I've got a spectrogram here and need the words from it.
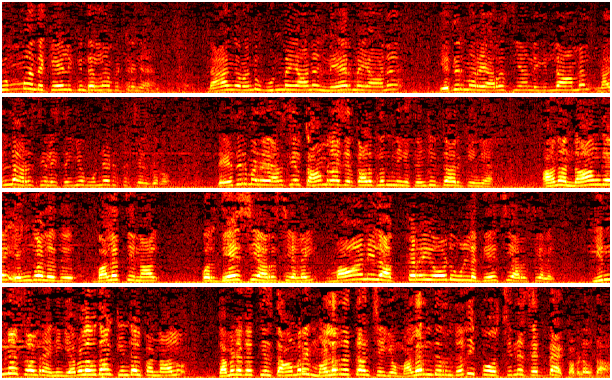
சும்மா அந்த கேலி கிண்டல்லாம் விட்டுருங்க. நாங்க வந்து உண்மையான நேர்மையான எதிர்மறை அரசியல் இல்லாமல் நல்ல அரசியலை செய்ய முன்னெடுத்து செல்கிறோம். இந்த எதிர்மறை அரசியல் காமராஜர் காலத்துல இருந்து நீங்க செஞ்சுட்டு தான் இருக்கீங்க. ஆனா நாங்க எங்களது பலத்தினால் ஒரு தேசிய அரசியலை மாநில அக்கறையோடு உள்ள தேசிய அரசியலை இன்னும் சொல்றேன் நீங்க எவ்வளவுதான் கிண்டல் பண்ணாலும் தமிழகத்தில் தாமரை மலரத்தான் செய்யும். மலர்ந்திருந்தது இப்போ ஒரு சின்ன செட்பேக் அவ்வளவுதான்.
